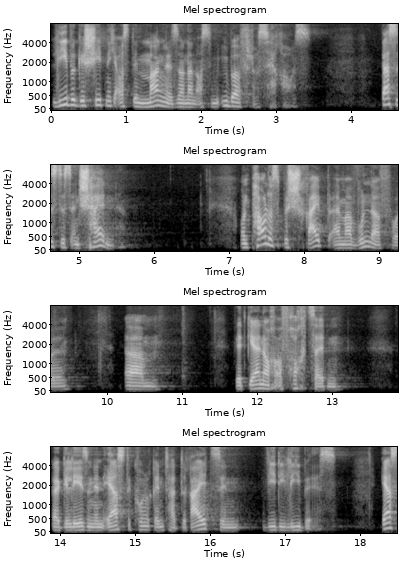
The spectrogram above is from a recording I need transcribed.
Liebe geschieht nicht aus dem Mangel, sondern aus dem Überfluss heraus. Das ist das Entscheidende. Und Paulus beschreibt einmal wundervoll, ähm, wird gerne auch auf Hochzeiten äh, gelesen in 1. Korinther 13, wie die Liebe ist. 1.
